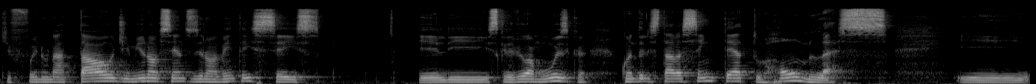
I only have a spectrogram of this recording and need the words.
que foi no Natal de 1996. Ele escreveu a música quando ele estava sem teto, homeless. E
